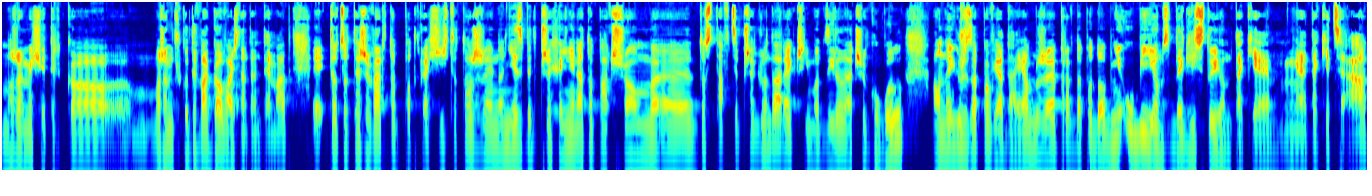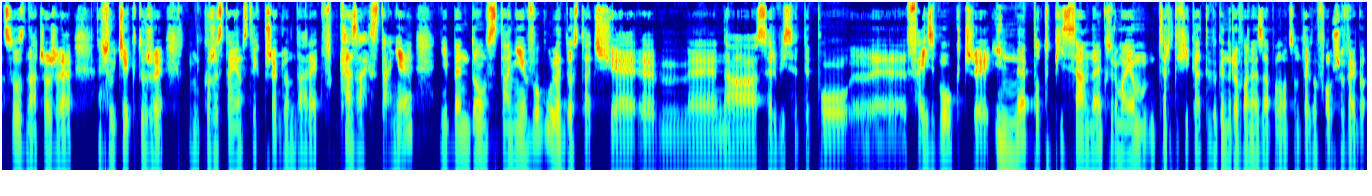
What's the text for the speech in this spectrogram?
możemy się tylko, możemy tylko dywagować na ten temat. To, co też warto podkreślić, to to, że no niezbyt przychylnie na to patrzą dostawcy przeglądarek, czyli Mozilla czy Google. One już zapowiadają, że prawdopodobnie ubiją, zdeglistują takie, takie CA, co oznacza, że ludzie, którzy korzystają z tych przeglądarek w Kazachstanie, nie będą w stanie w ogóle dostać się na serwisy typu e, Facebook czy inne podpisane, które mają certyfikaty wygenerowane za pomocą tego fałszywego.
